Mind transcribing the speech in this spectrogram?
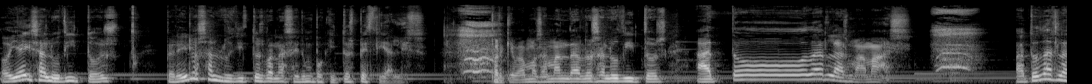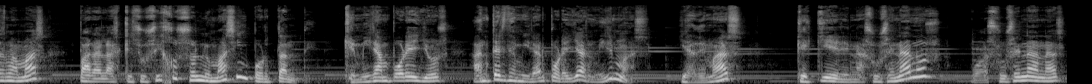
Hoy hay saluditos, pero hoy los saluditos van a ser un poquito especiales. Porque vamos a mandar los saluditos a todas las mamás. A todas las mamás para las que sus hijos son lo más importante. Que miran por ellos antes de mirar por ellas mismas. Y además, que quieren a sus enanos o a sus enanas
